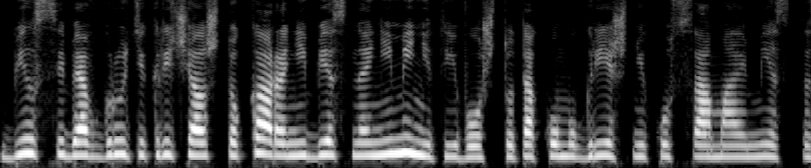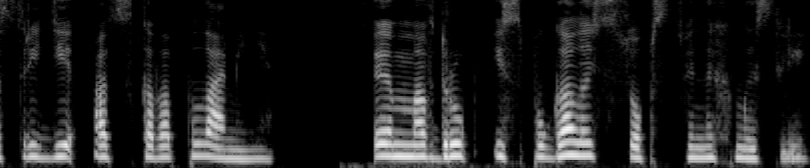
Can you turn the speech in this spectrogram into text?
Бил себя в грудь и кричал, что кара небесная не минит его, что такому грешнику самое место среди адского пламени. Эмма вдруг испугалась собственных мыслей.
